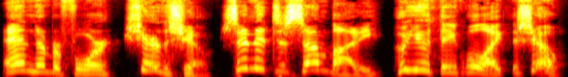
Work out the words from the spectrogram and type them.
And number four, share the show. Send it to somebody who you think will like the show.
